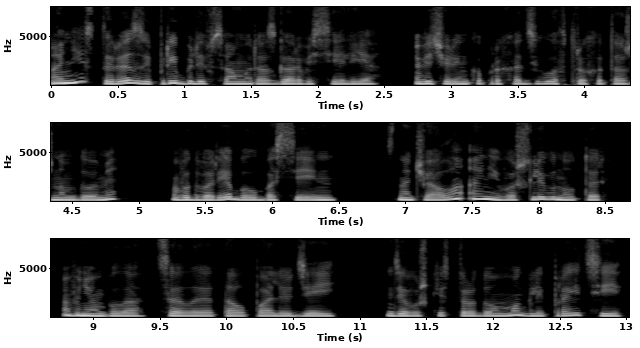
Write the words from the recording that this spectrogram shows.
Они с Терезой прибыли в самый разгар веселья. Вечеринка проходила в трехэтажном доме. Во дворе был бассейн. Сначала они вошли внутрь. В нем была целая толпа людей. Девушки с трудом могли пройти,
